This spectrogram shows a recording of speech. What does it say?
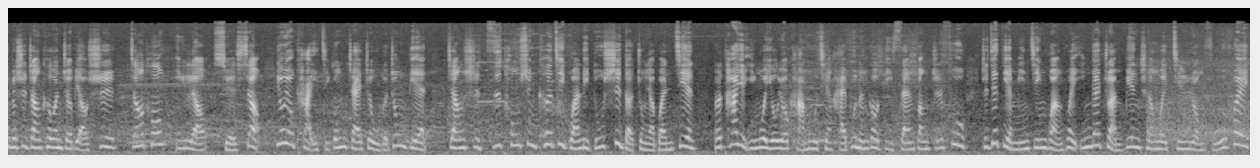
台北市长柯文哲表示，交通、医疗、学校、悠游卡以及公宅这五个重点，将是资通讯科技管理都市的重要关键。而他也因为悠游卡目前还不能够第三方支付，直接点名金管会应该转变成为金融服务会。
